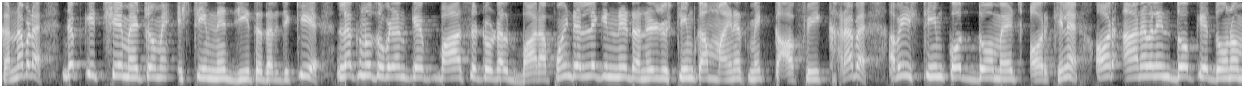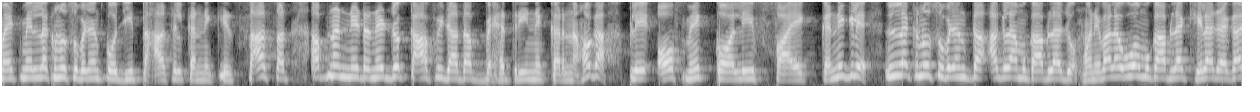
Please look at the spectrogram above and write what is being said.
करना पड़ा जबकि छह मैचों में इस टीम ने जीत दर्ज की है। लखनऊ सुबह के पास टोटल बारह पॉइंट है, लेकिन नेट रन जो टीम का माइनस में काफ़ी खराब है। अभी इस टीम को दो मैच और खेले और आने वाले इन दो के दोनों मैच में लखनऊ सुबह को जीत हासिल करने के साथ साथ अपना नेट रन जो काफ़ी ज़्यादा बेहतरीन करना होगा। प्ले ऑफ़ में क्वालिफाई करने के लिए लखनऊ सुपरजन का अगला मुकाबला जो होने वाला है, वो मुकाबला खेला जाएगा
